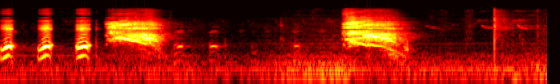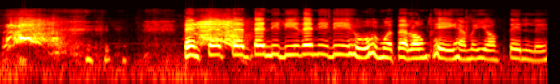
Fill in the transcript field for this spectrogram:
เอ๊ะเอ๊ะเอ๊ะเต้นเต้นเต้นเต้นดีๆเต้นดีๆโอ้โหหมดแต่ร้องเพลงค่ะไม่ยอมเต้นเลย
